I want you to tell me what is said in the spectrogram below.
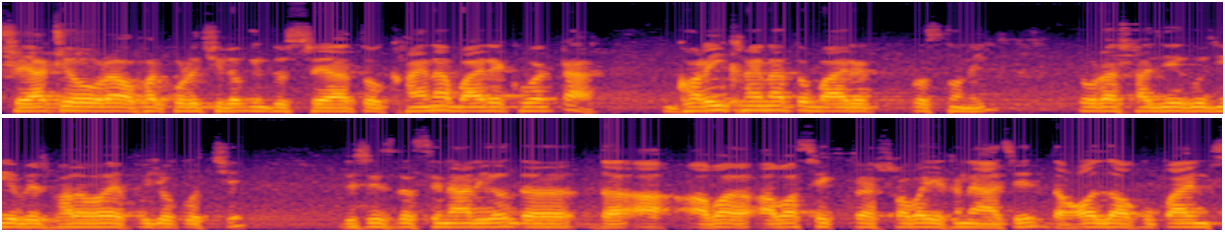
শ্রেয়াকেও ওরা অফার করেছিল, কিন্তু শ্রেয়া তো খায় না বাইরে খুব একটা। ঘরেই খায় না, তো বাইরের প্রশ্ন নেই। তো ওরা সাজিয়ে গুজিয়ে বেশ ভালোভাবে পুজো করছে। This is the scenario the the আবাসিকরা সবাই এখানে আছে। The all the occupants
